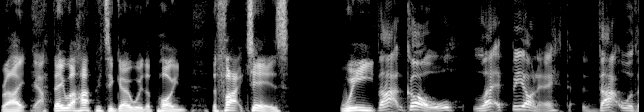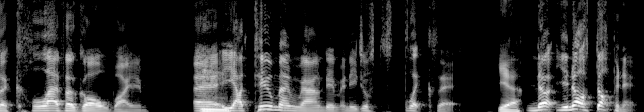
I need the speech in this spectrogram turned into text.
right? Yeah. They were happy to go with a point. The fact is, we That goal, let's be honest, that was a clever goal by him. Uh, Mm. He had two men around him, and he just flicks it. yeah. No, you're not stopping it.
